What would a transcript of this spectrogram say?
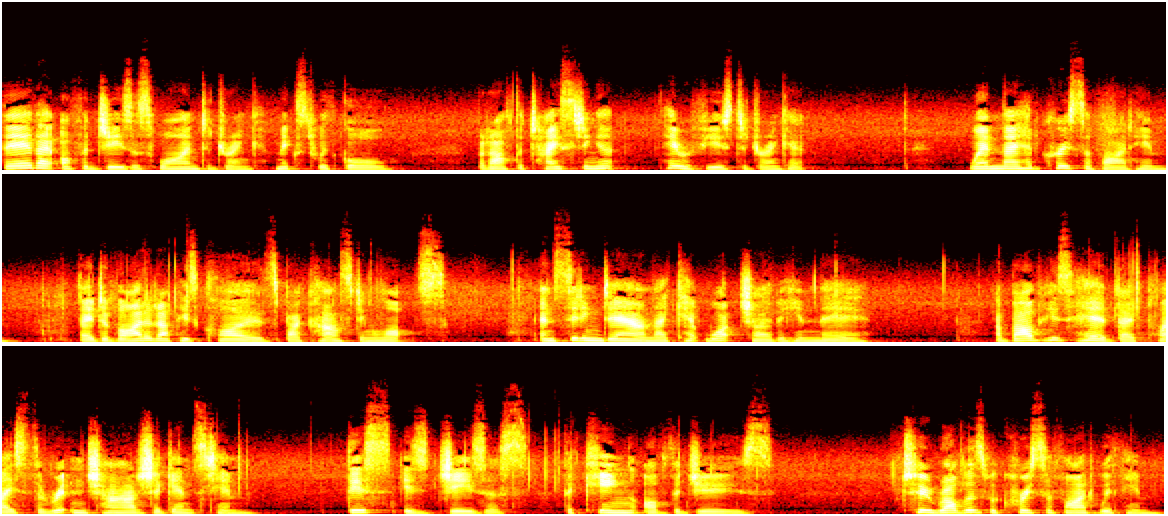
There they offered Jesus wine to drink, mixed with gall, but after tasting it, he refused to drink it. When they had crucified him, they divided up his clothes by casting lots, and sitting down, they kept watch over him there. Above his head, they placed the written charge against him This is Jesus, the King of the Jews. Two robbers were crucified with him,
